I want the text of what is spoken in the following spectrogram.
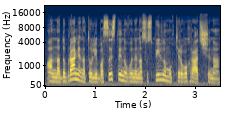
Анна Добрань, Анатолій Басистий. Новини на Суспільному. Кіровоградщина.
